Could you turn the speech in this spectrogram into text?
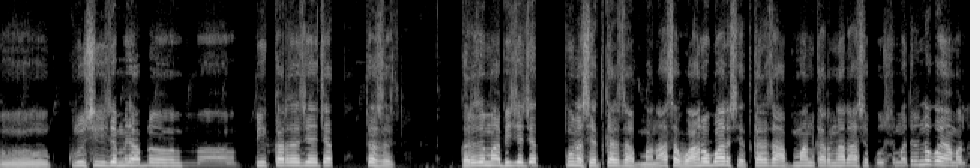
अं, कृषीचे म्हणजे आपलं पीक कर्जाच्या याच्यात तसंच. कर्जमाफीच्या याच्यात पुन्हा शेतकऱ्याचा अपमान. असा वारंवार शेतकऱ्याचा अपमान करणारा असे कृषी मंत्री नको आहे आम्हाला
